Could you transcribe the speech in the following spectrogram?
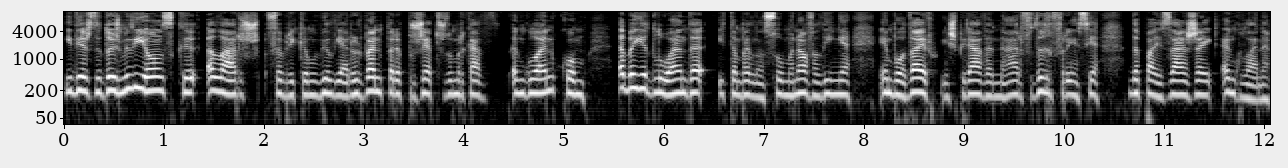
e desde 2011 que a Laros fabrica mobiliário urbano para projetos do mercado angolano, como a Baía de Luanda, e também lançou uma nova linha em Bodeiro, inspirada na árvore de referência da paisagem angolana.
